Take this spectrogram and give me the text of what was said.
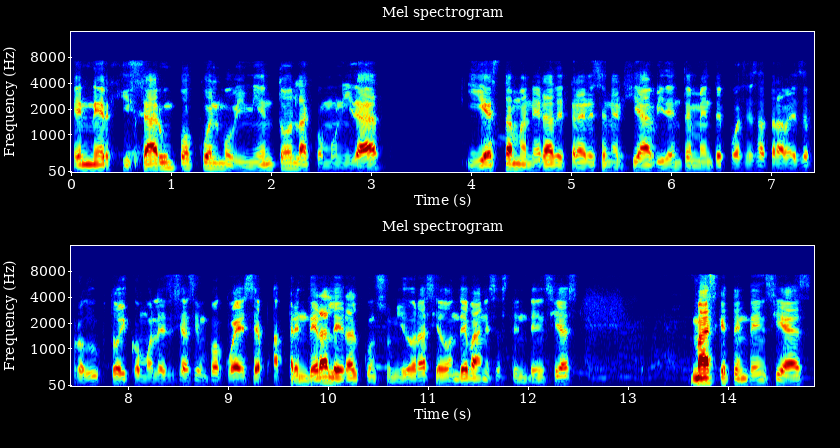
energizar un poco el movimiento, la comunidad, y esta manera de traer esa energía, evidentemente, pues es a través de producto y como les decía hace un poco, es aprender a leer al consumidor hacia dónde van esas tendencias más que tendencias,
